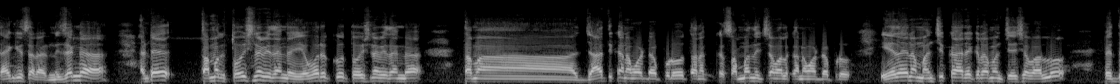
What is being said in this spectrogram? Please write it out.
Thank you sir. నిజంగా అంటే తమకు తోచిన విధంగా ఎవరికి తోచిన విధంగా తమ జాతి కనబడ్డప్పుడు తనకు సంబంధించిన వాళ్ళు కనబడ్డప్పుడు ఏదైనా మంచి కార్యక్రమం చేసేవాళ్ళు పెద్ద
